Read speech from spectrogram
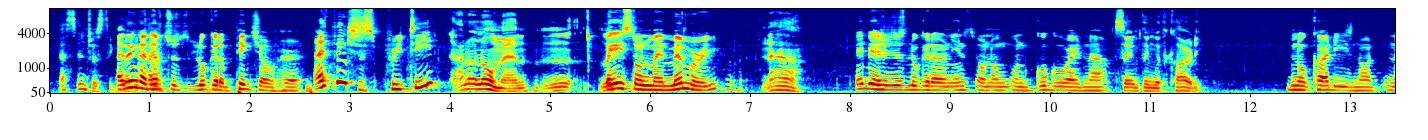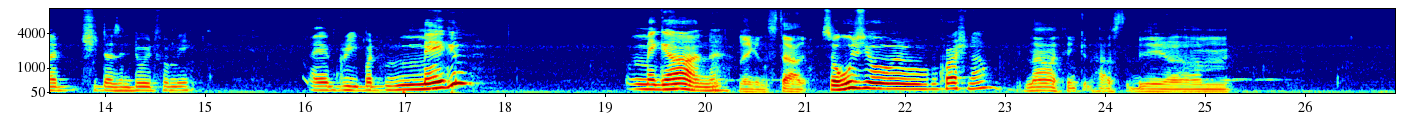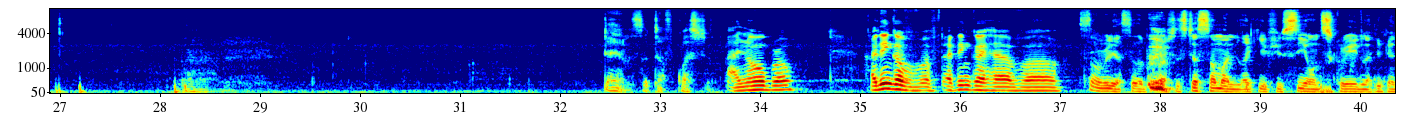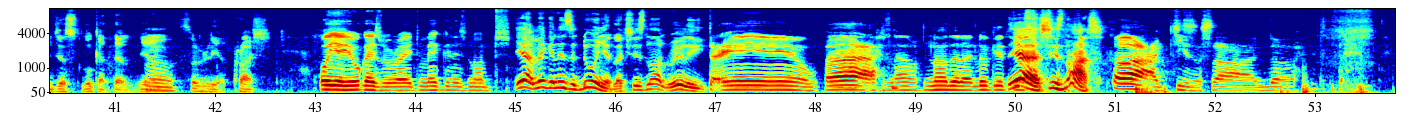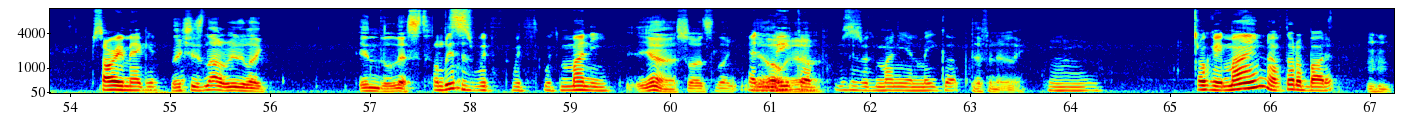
that's interesting. I think I'd have to look at a picture of her. I think she's pretty I don't know, man. Like, based on my memory. nah. Maybe I should just look at her on on, on on Google right now. Same thing with Cardi. No, Cardi is not. Not she doesn't do it for me. I agree, but Megan. Megan. Megan Stallion. So who's your crush now? Now I think it has to be um Damn, it's a tough question. I know, bro. I think I've- I think I have. Uh, It's not really a celeb crush. It's just someone like if you see on screen, like you can just look at them. You know, Mm. it's not really a crush. Oh yeah, you guys were right. Megan is not. Yeah, Megan isn't doing it. Like she's not really. Damn. Ah, now now that I look at this. Yeah, she's not. Ah, Jesus. Ah, no. Sorry, Megan. Like she's not really like in the list. And this is with with with money Yeah, so it's like and oh, yeah, makeup. This is with money and makeup. definitely. Hmm. Okay, mine. I've thought about it. Mm-hmm.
